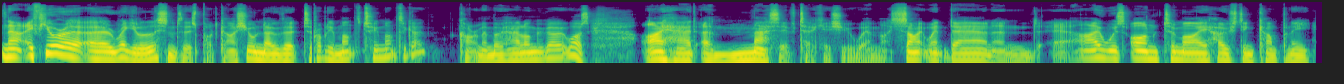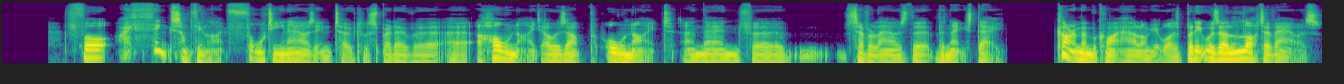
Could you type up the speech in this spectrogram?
Now, if you're a, a regular listener to this podcast, you'll know that probably a month, two months ago, can't remember how long ago it was, I had a massive tech issue where my site went down and uh, I was on to my hosting company for I think something like 14 hours in total, spread over a, a, whole night. I was up all night and then for several hours the, the next day. Can't remember quite how long it was, but it was a lot of hours.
